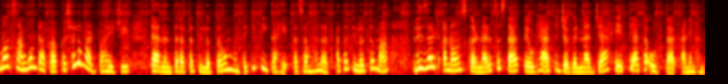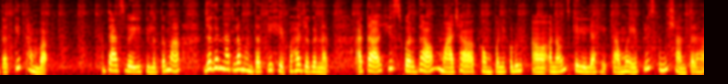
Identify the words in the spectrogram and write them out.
मग सांगून टाका कशाला वाट पाहायची त्यानंतर आता तिलोत्तमा म्हणते की ठीक आहे असं म्हणत आता तिलोत्तमा रिझल्ट अनाऊन्स करणारच असतात तेवढ्यात जगन्नाथ जे आहे ते आता उठतात आणि म्हणतात की थांबा. त्याचवेळी तिलोत्तमा जगन्नाथला म्हणतात की हे पहा जगन्नाथ आता ही स्पर्धा माझ्या कंपनीकडून अनाऊन्स केलेली आहे. त्यामुळे प्लीज तुम्ही शांत राहा.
